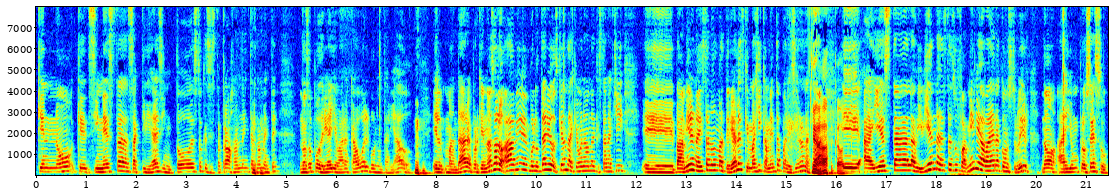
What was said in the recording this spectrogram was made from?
que no, que sin estas actividades, sin todo esto que se está trabajando internamente, no se podría llevar a cabo el voluntariado, el mandar, porque no es solo, ah, miren, voluntarios, ¿qué onda? Qué buena onda que están aquí. Eh, va, miren, ahí están los materiales que mágicamente aparecieron acá. Ah, eh, ahí está la vivienda, esta es su familia, vayan a construir. No, hay un proceso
